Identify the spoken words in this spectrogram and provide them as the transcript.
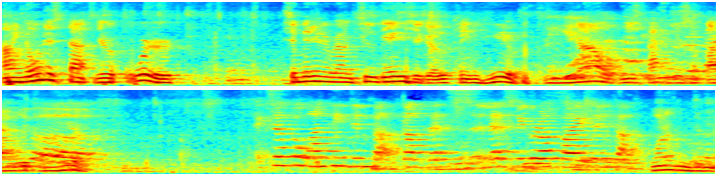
I noticed that your order submitted around two days ago came here. And Yeah, now these packages are have finally come here. Except for one thing didn't come. Come, let's let's figure out why it didn't come. One of them didn't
